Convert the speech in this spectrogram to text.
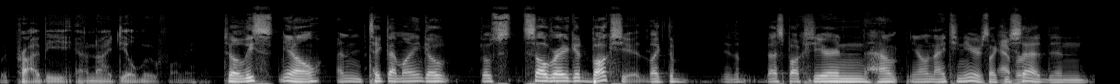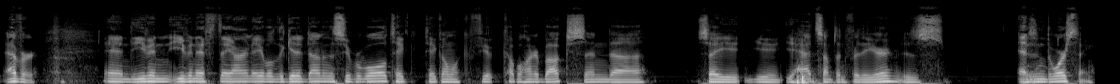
would probably be an ideal move for me. to at least you know and take that money and go go celebrate a good Bucks year, like the the best Bucks year in how you know 19 years, like you said, and ever. And even even if they aren't able to get it done in the Super Bowl, take take home a few, couple hundred bucks and uh, say you, you you had something for the year is And- isn't the worst thing.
